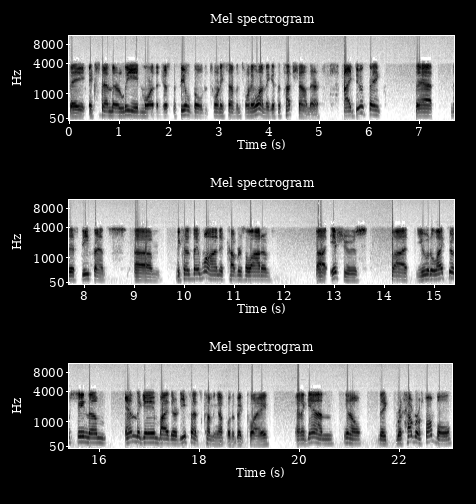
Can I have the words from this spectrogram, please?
they extend their lead more than just the field goal to 27-21. They get the touchdown there. I do think that this defense, um, because they won, it covers a lot of uh, issues. But you would have liked to have seen them end the game by their defense coming up with a big play. And again, you know, they recover a fumble,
